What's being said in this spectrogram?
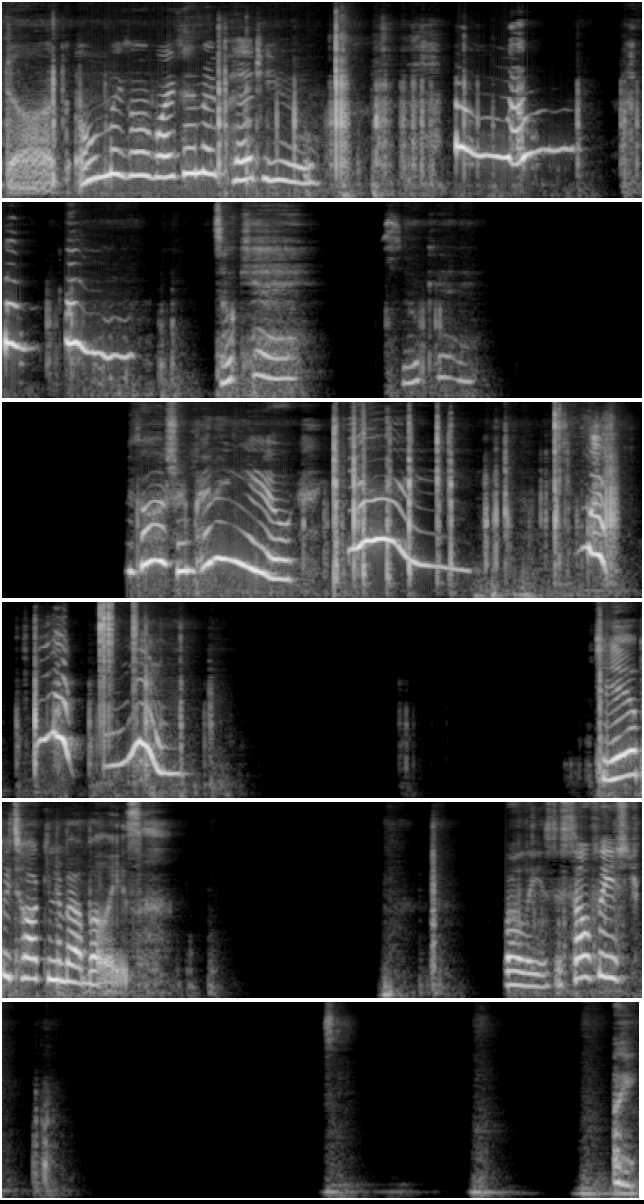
Dog. Oh my god, why can't I pet you? Okay. It's okay. Oh my gosh, I'm petting you! Yay! Today I'll be talking about bullies. Bullies, the selfish. Okay,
